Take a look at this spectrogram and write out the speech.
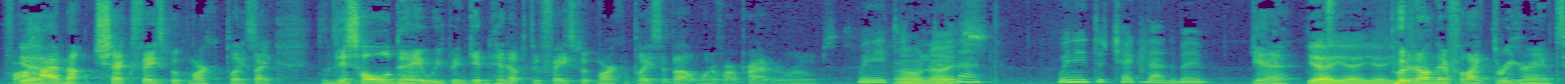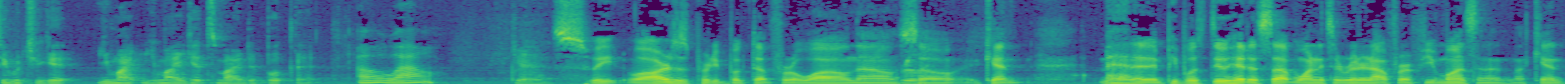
for a high amount, check Facebook Marketplace. Like this whole day, we've been getting hit up through Facebook Marketplace about one of our private rooms. We need to Oh, do that. We need to check that, babe. Yeah, Yeah, yeah, yeah. put yeah. it on there for like three grand. See what you get. You might you might get somebody to book that. Oh wow. Yeah, Sweet. Well, ours is pretty booked up for a while now, Really? so it can't. Man, and people do hit us up wanting to rent it out for a few months, and I'm- can't.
